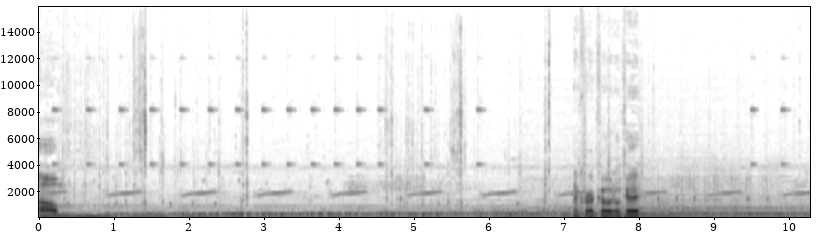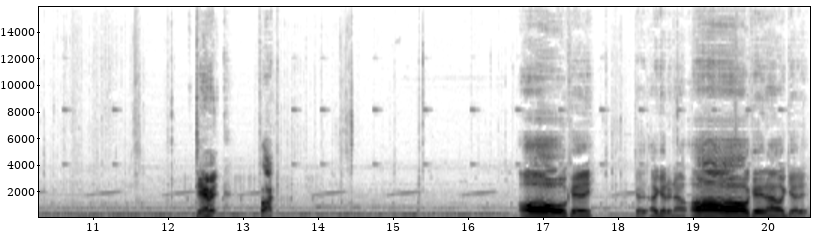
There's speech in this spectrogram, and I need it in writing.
Um. Incorrect code, okay. Damn it! Fuck! Oh, okay. I get it now. Oh, okay, now I get it.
